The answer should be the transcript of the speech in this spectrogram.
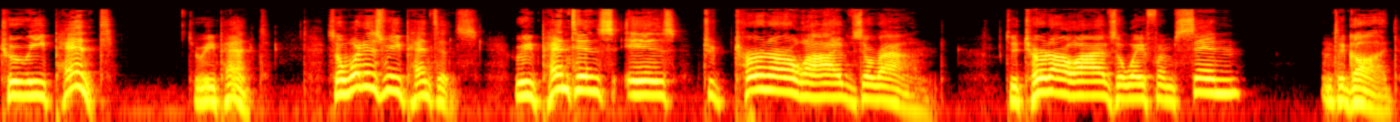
to repent. To repent. So, what is repentance? Repentance is to turn our lives around, to turn our lives away from sin and to God.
